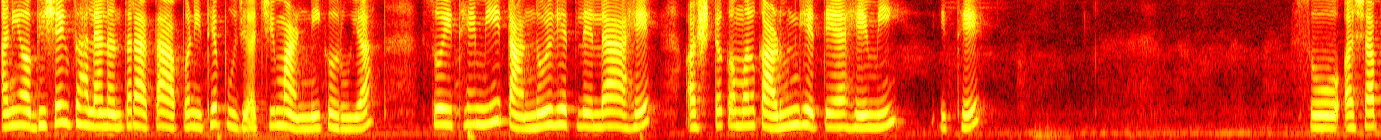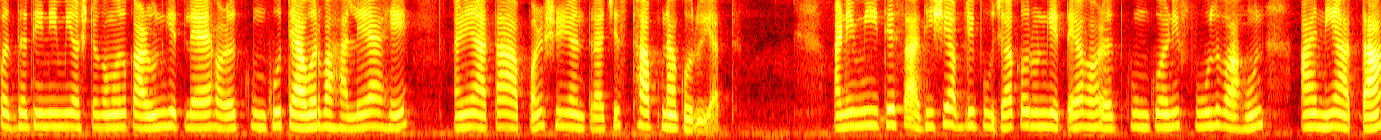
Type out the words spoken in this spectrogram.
आणि अभिषेक झाल्यानंतर आता आपण इथे पूजाची मांडणी करूया. सो इथे मी तांदूळ घेतलेला आहे. अष्टकमल काढून घेते आहे मी. इथे. सो अशा पद्धतीने मी अष्टकमल काढून घेतले आहे. हळद कुंकू त्यावर वाहले आहे. आणि आता आपण श्रीयंत्राची स्थापना करूयात. आणि मी इथे साधीशी आपली पूजा करून घेते. हळद कुंकू आणि फूल वाहून आणि आता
